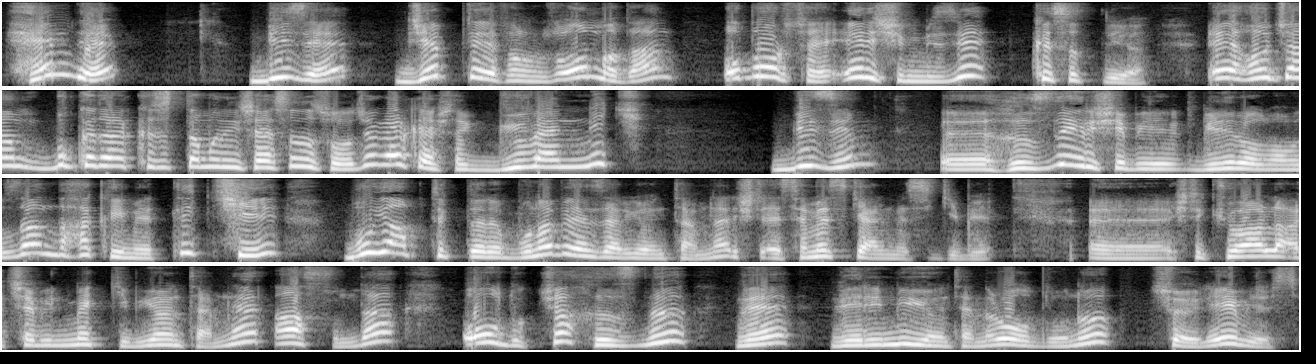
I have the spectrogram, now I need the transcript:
Hem de bize cep telefonumuz olmadan o borsaya erişimimizi kısıtlıyor. E hocam bu kadar kısıtlamanın içerisinde nasıl olacak? Arkadaşlar güvenlik bizim e, hızlı erişebilir olmamızdan daha kıymetli ki bu yaptıkları buna benzer yöntemler işte SMS gelmesi gibi e, işte QR'la açabilmek gibi yöntemler aslında oldukça hızlı ve verimli yöntemler olduğunu söyleyebiliriz.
